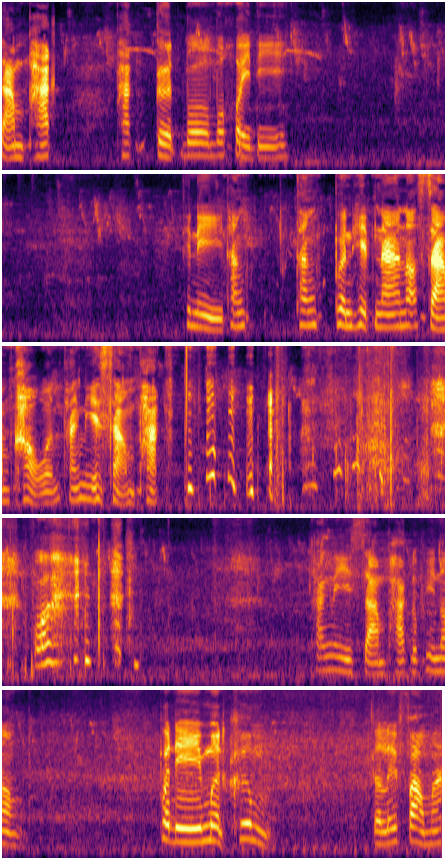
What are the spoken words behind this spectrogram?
สามผักผักเกิดโบ่บ่ค่อยดี ที่นี่ทั้งทั้งเพิ่นเฮ็ดนาเนาะสามเขาทั้งนี้สามผักโอ้ยทั้งนี้สามผักเด้อพี่น้อง พอดีมืดครึ้มก็เลยเฝ้ามา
